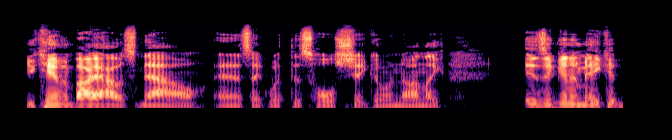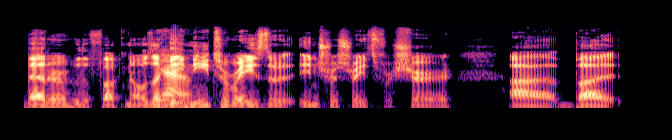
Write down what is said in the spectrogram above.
you can't even buy a house now and it's like with this whole shit going on, like is it gonna make it better? Who the fuck knows? Like Yeah. they need to raise the interest rates for sure. Uh but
